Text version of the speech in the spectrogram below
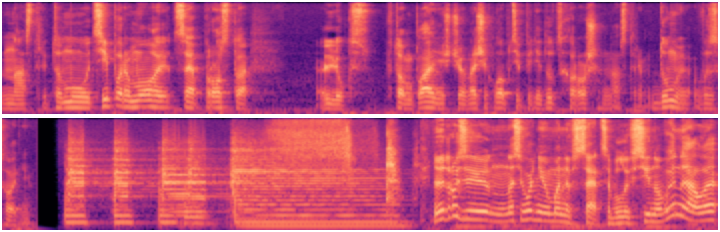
настрій. Тому ці перемоги це просто люкс. В тому плані, що наші хлопці підійдуть з хорошим настроєм. Думаю, ви згодні. Ну і друзі, на сьогодні у мене все. Це були всі новини, але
